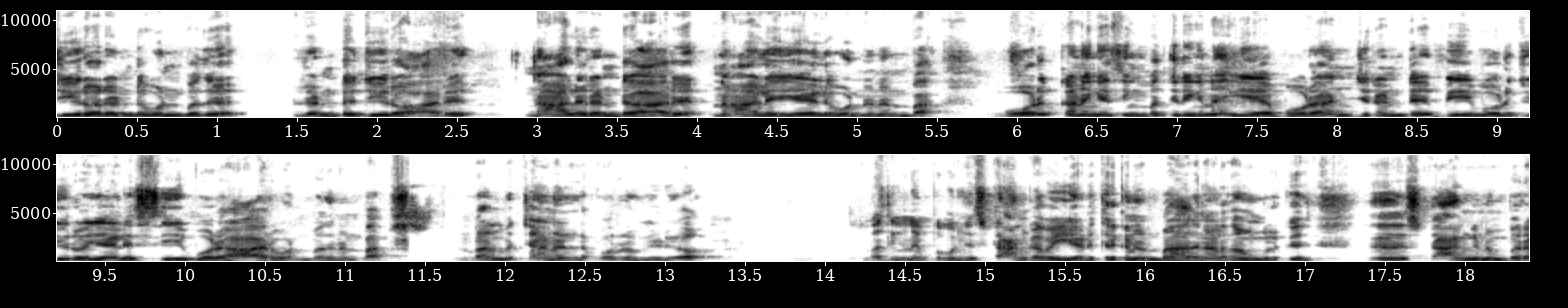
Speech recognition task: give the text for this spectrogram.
ஜீரோ ரெண்டு ஒன்பது ரெண்டு ஜீரோ ஆறு நாலு ரெண்டு ஆறு நாலு ஏழு ஒன்று நண்பா. போர்டுக்கான கெஸிங் பார்த்துட்டிங்கன்னா ஏ போர்டு அஞ்சு ரெண்டு பி போர்டு ஜீரோ ஏழு சி போர்டு ஆறு ஒன்பது நண்பா. நண்பா நம்ம சேனலில் போடுற வீடியோ பார்த்தீங்கன்னா இப்போ கொஞ்சம் ஸ்ட்ராங்காகவே எடுத்திருக்கேன் நண்பா. அதனால தான் உங்களுக்கு ஸ்ட்ராங் நம்பர்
